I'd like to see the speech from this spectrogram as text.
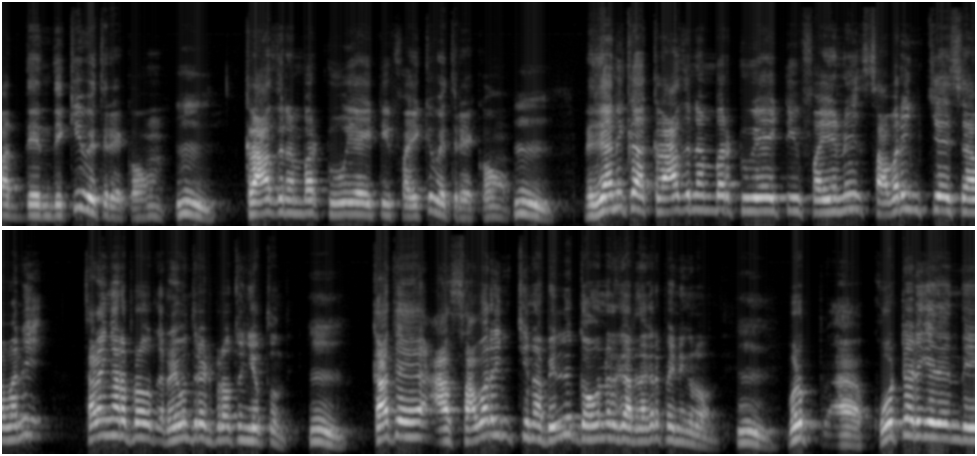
పద్దెనిమిదికి వ్యతిరేకం. క్లాజ్ నెంబర్ టూ ఎయిటీ కి వ్యతిరేకం. నిజానికి ఆ క్లాజ్ నెంబర్ టూ ఎయిటీ ని సవరించేశామని తెలంగాణ ప్రభుత్వం రేవంత్ రెడ్డి ప్రభుత్వం చెప్తుంది. కాకపోతే ఆ సవరించిన బిల్లు గవర్నర్ గారి దగ్గర పెండింగ్లో ఉంది ఇప్పుడు కోర్టు అడిగేది ఏంది?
